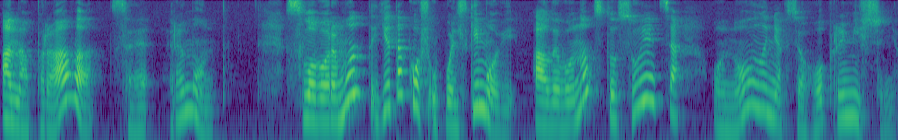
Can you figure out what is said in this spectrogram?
а направа це ремонт. Слово ремонт є також у польській мові, але воно стосується оновлення всього приміщення.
